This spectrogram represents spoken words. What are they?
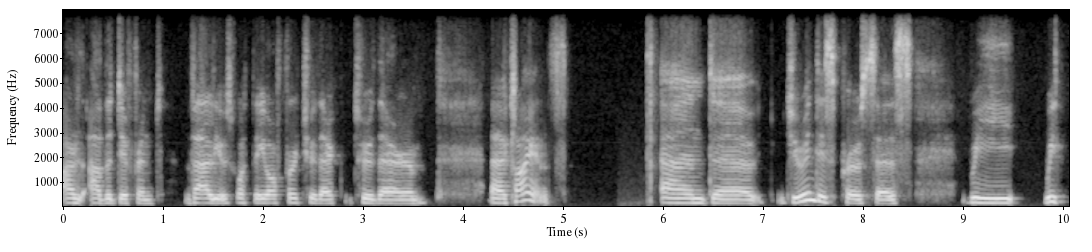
other different values what they offer to their to their uh, clients. And uh, during this process, we we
